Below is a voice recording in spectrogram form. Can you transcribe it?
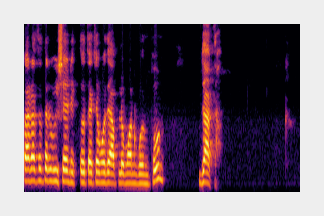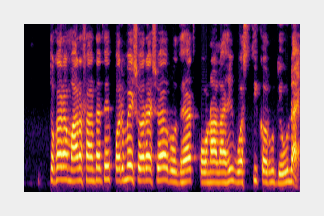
कानाचा तर विषय निघतो त्याच्यामध्ये आपलं मन गुंतून जातं. तुकाराम महाराज सांगतात ते परमेश्वराशिवाय हृदयात कोणालाही वस्ती करू देऊ नये.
